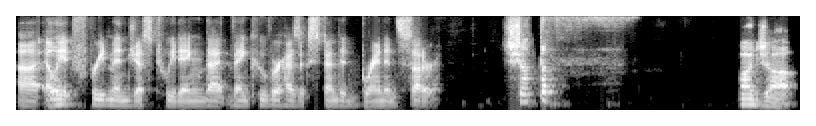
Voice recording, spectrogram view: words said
Uh, Elliott Friedman just tweeting that Vancouver has extended Brandon Sutter. Shut the f- fudge up.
